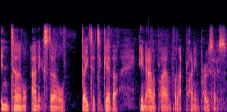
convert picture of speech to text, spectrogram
internal and external data together in Anaplan for that planning process.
